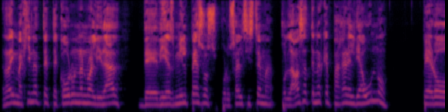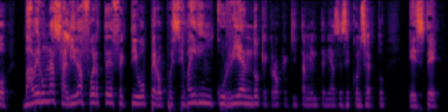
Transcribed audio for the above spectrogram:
¿verdad? Imagínate, te cobra una anualidad de 10 mil pesos por usar el sistema, pues la vas a tener que pagar el día uno pero va a haber una salida fuerte de efectivo, pero pues se va a ir incurriendo, que creo que aquí también tenías ese concepto, este,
